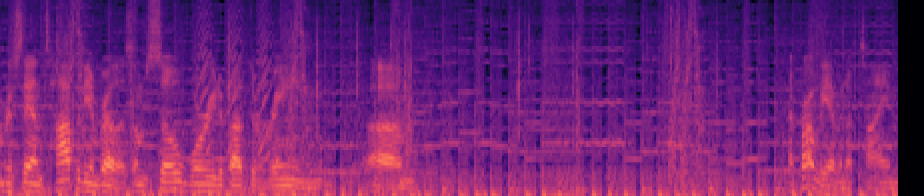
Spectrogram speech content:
Remember to stay on top of the umbrellas. I'm so worried about the rain. Um, I probably have enough time.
